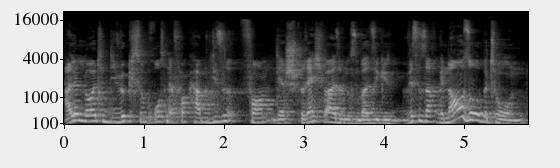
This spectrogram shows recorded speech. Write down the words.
alle Leute, die wirklich so großen Erfolg haben, diese Form der Sprechweise benutzen, weil sie gewisse Sachen genauso betonen,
